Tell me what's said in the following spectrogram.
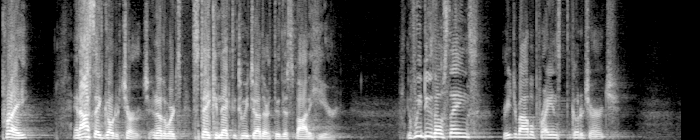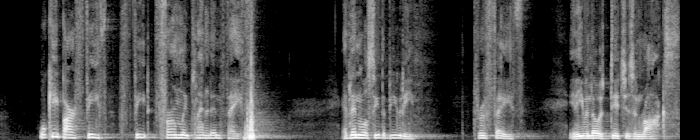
pray, and I say go to church. In other words, stay connected to each other through this body here. If we do those things, read your Bible, pray, and go to church, we'll keep our feet, feet firmly planted in faith. And then we'll see the beauty through faith in even those ditches and rocks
